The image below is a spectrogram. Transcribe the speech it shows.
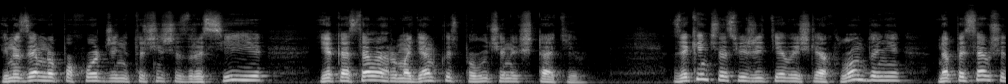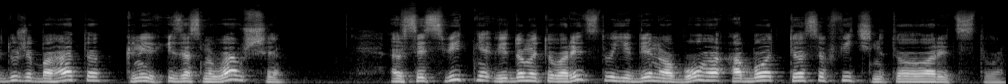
іноземного походження, точніше з Росії, яка стала громадянкою Сполучених Штатів. Закінчила свій життєвий шлях в Лондоні, написавши дуже багато книг і заснувавши всесвітнє відоме товариство єдиного Бога або теософічне товариство.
